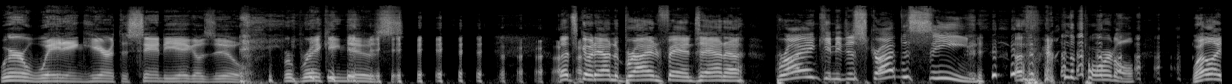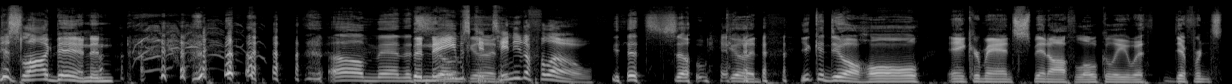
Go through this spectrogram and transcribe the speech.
We're waiting here at the San Diego Zoo for breaking news. Let's go down to Brian Fantana. Brian, can you describe the scene around the portal? Well, I just logged in and Oh man, that's the so names good. continue to flow. It's so good. you could do a whole Anchorman spin-off locally with different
